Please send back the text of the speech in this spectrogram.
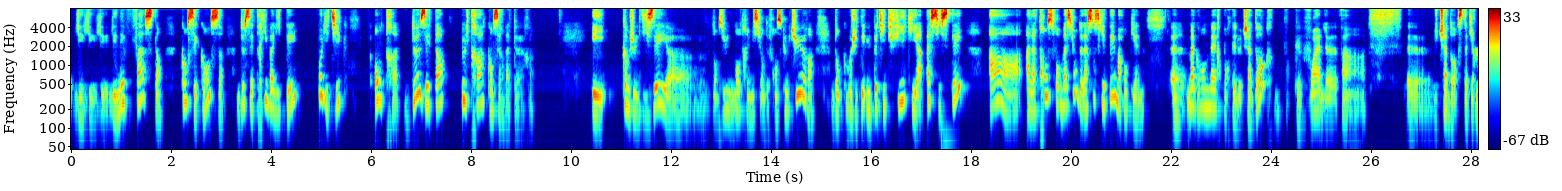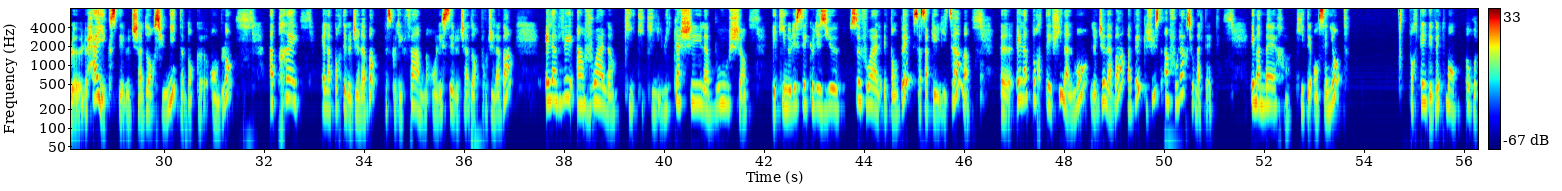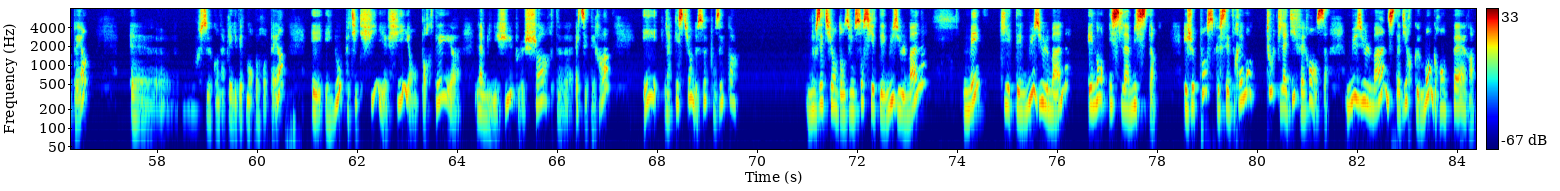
les néfastes conséquences de cette rivalité politique entre deux États ultra-conservateurs. Et comme je le disais euh, dans une autre émission de France Culture, donc moi j'étais une petite fille qui a assisté à, à la transformation de la société marocaine. Euh, ma grand-mère portait le tchador, donc voile, enfin euh, le tchador, c'est-à-dire le, le haïk, c'était le tchador sunnite, donc euh, en blanc. Après, elle a porté le djellaba, parce que les femmes ont laissé le tchador pour djellaba. Elle avait un voile qui, lui cachait la bouche et qui ne laissait que les yeux. Ce voile est tombé, ça s'appelait l'itam. Euh, elle a porté finalement le djellaba avec juste un foulard sur la tête. Et ma mère, qui était enseignante, portait des vêtements européens, euh, ce qu'on appelait les vêtements européens, et, et, nous, petites filles, filles, on portait euh, la mini-jupe, le short, euh, etc. Et la question ne se posait pas. Nous étions dans une société musulmane, mais qui était musulmane et non islamiste. Et je pense que c'est vraiment toute la différence. Musulmane, c'est-à-dire que mon grand-père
